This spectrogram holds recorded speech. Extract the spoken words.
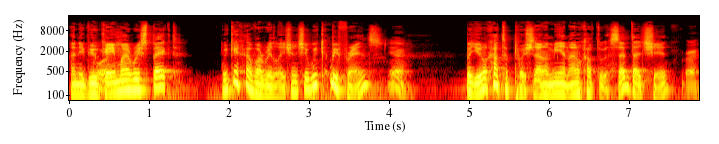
And if you gain my respect, we can have a relationship. We can be friends. Yeah. But you don't have to push that on me, and I don't have to accept that shit. Right.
